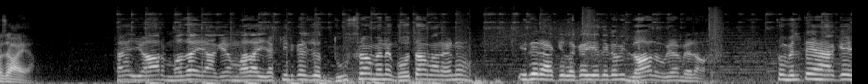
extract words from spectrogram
मज़ा आया। है यार मज़ा ही आ गया मज़ा यकीन कर जो दूसरा मैंने गोता मारा है ना इधर आके लगा ये देखा अभी लाल हो गया मेरा। तो मिलते हैं आगे।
